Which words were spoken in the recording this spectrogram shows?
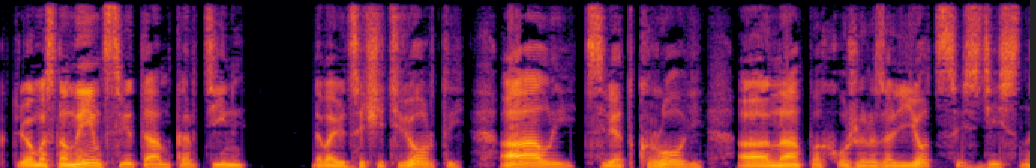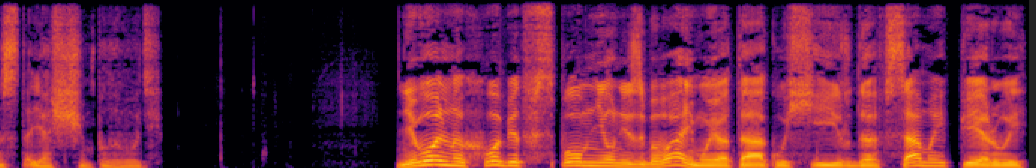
К трем основным цветам картины добавится четвертый, алый, цвет крови, а она, похоже, разольется здесь настоящим половодьем. Невольно Хоббит вспомнил незабываемую атаку Хирда в самой первой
